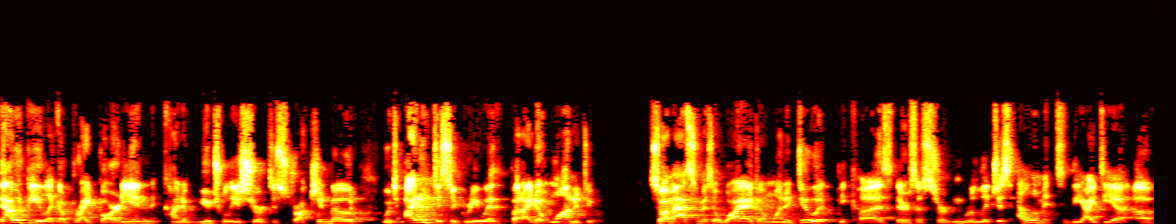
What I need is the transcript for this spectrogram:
That would be like a breitbartian kind of mutually assured destruction mode which i don't disagree with but i don't want to do it. So i'm asking myself why i don't want to do it because there's a certain religious element to the idea of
